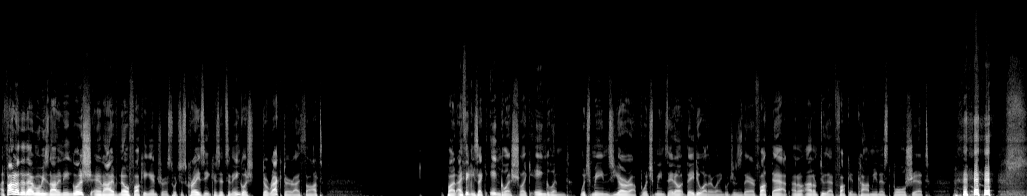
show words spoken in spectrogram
I found out that that movie's not in English, and I have no fucking interest, which is crazy because it's an English director, I thought. But I think he's like English, like England, which means Europe, which means they don't they do other languages there. Fuck that. I don't I don't do that fucking communist bullshit.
